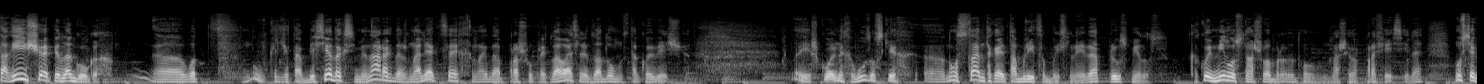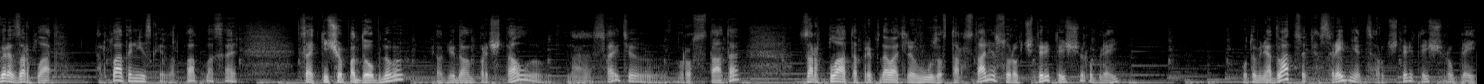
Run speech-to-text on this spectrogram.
Так, и еще о педагогах. Э, вот ну, в каких-то беседах, семинарах, даже на лекциях иногда прошу преподавателей задуматься такой вещью. Да, и школьных, и вузовских. Э, ну, ставим такая таблица мысленная, да, плюс-минус. Какой минус нашего, ну, нашей профессии, да? Ну, все говорят, зарплата. Зарплата низкая, зарплата плохая. Кстати, ничего подобного. Я недавно прочитал на сайте Росстата. Зарплата преподавателя вуза в Татарстане 44 тысячи рублей. Вот у меня 20, а средняя 44 тысячи рублей.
